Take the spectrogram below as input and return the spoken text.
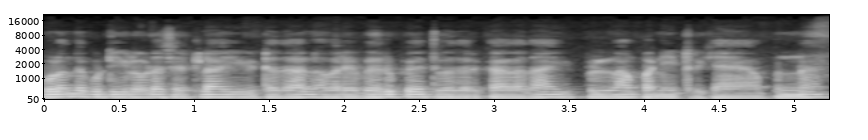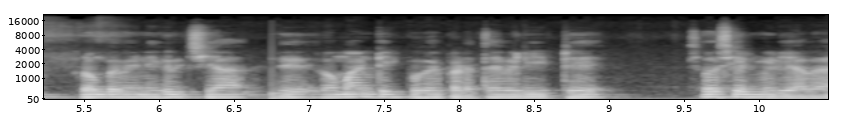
குழந்தை குட்டிகளோட செட்டில் ஆகிவிட்டதால் அவரை வெறுப்பேற்றுவதற்காக தான் இப்படிலாம் பண்ணிட்டு இருக்கேன் அப்படின்னு ரொம்பவே நெகிழ்ச்சியாக இது ரொமான்டிக் புகைப்படத்தை வெளியிட்டு சோஷியல் மீடியாவை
